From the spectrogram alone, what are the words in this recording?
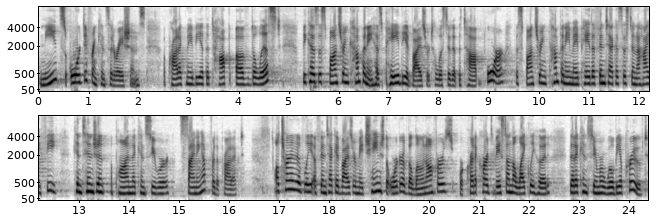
needs or different considerations. A product may be at the top of the list, because the sponsoring company has paid the advisor to list it at the top, or the sponsoring company may pay the fintech assistant a high fee contingent upon the consumer signing up for the product. Alternatively, a fintech advisor may change the order of the loan offers or credit cards based on the likelihood that a consumer will be approved.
